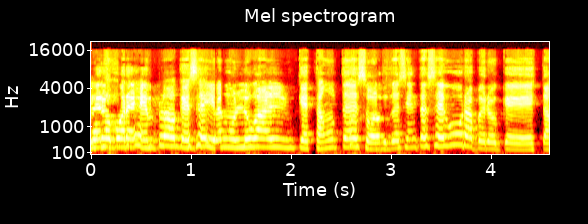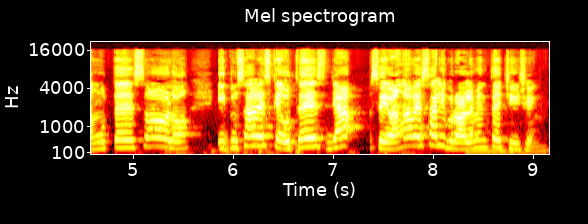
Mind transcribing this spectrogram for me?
Pero, por ejemplo, qué sé yo, en un lugar que están ustedes solos, que tú te sientes segura, pero que están ustedes solos, y tú sabes que ustedes ya se van a besar y probablemente chichen.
